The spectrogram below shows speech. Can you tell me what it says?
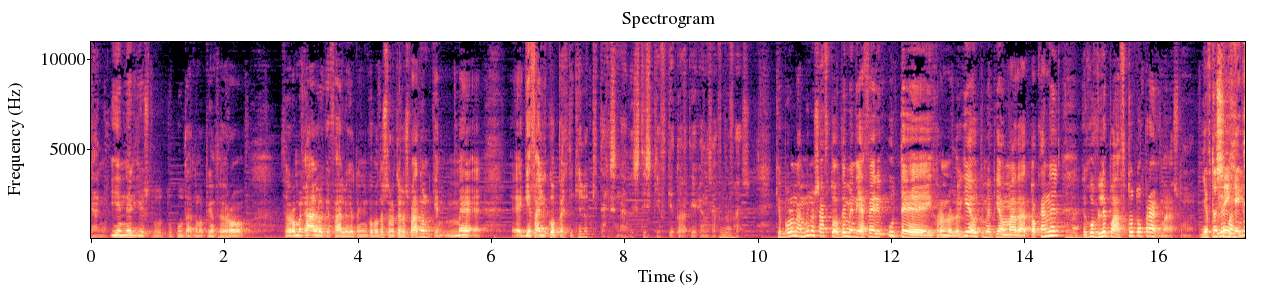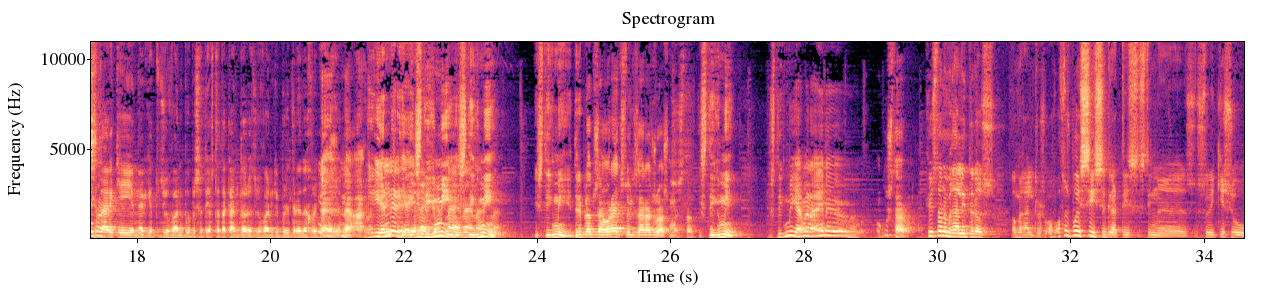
Τι κάνει. Οι ενέργειες του, του Κούτα, τον οποίο θεωρώ, θεωρώ μεγάλο κεφάλαιο για τον ελληνικό ποδόσφαιρο, τέλος πάντων και με ε, εγκεφαλικό παίχτη. Και λέω, κοίταξε να δεις τι σκέφτηκε τώρα, τι έκανε σε αυτή τη φάση. Και μπορώ να μείνω σε αυτό. Δεν με ενδιαφέρει ούτε η χρονολογία, ούτε με ποια ομάδα το έκανε. Εγώ βλέπω αυτό το πράγμα, ας πούμε. Γι' αυτό σε Βλέπω είχε αυτό το πράγμα. εξητάρει και η ενέργεια του Τζιοβάνι που είπες ότι αυτά τα κάνει τώρα ο Τζιοβάνι και πριν 30 χρόνια. Ναι, δεν ναι, α, η ενέργεια, η, Η ενέργεια, στιγμή, ναι, ναι, η ναι, στιγμή. ναι. Η στιγμή, η τρίπλα του Ζαγοράκη στο Λιζαραζού, ας πούμε. Η στιγμή. Η στιγμή για μένα είναι ο Κουστάρο. Ποιος ήταν ο μεγαλύτερος. Ο μεγαλύτερος, αυτός που εσύ συγκρατείς στην, ε, στο δική σου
